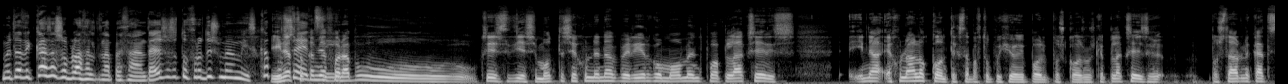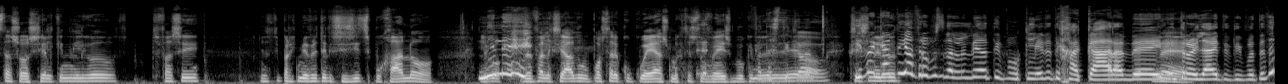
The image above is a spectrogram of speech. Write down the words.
με τα δικά σας όπλα αν θέλετε να πεθάνετε. Αλλιώ θα το φροντίσουμε εμείς. Κάπως Είναι αυτό έτσι. καμιά φορά που ξέρεις, οι διασημότητες έχουν ένα περίεργο moment που απλά ξέρεις. Έχουν άλλο context από αυτό που έχει ο υπόλοιπος κόσμος και απλά ξέρεις, ποστάρουν κάτι στα social και είναι λίγο στη φάση. Νιώθω ότι υπάρχει μια ευρύτερη συζήτηση που χάνω. Ναι, Λίγο με Αλεξιάδου που πόσταρε κουκουέ, ας πούμε, χθες στο Facebook. Είναι- Φανταστικό. είναι- ξέρεις, Είδα είναι λίγο- κάτι ανθρώπου να λένε ότι υποκλείεται, τη χακάρανε, είναι τρολιά ή οτιδήποτε. Δεν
